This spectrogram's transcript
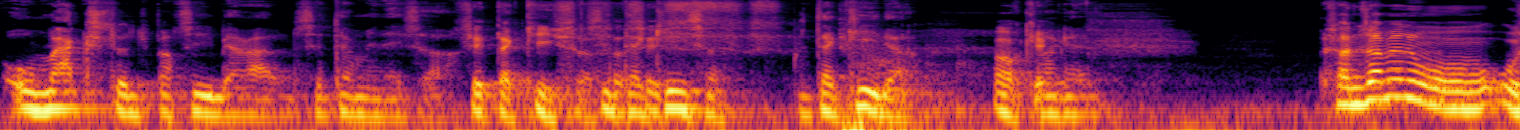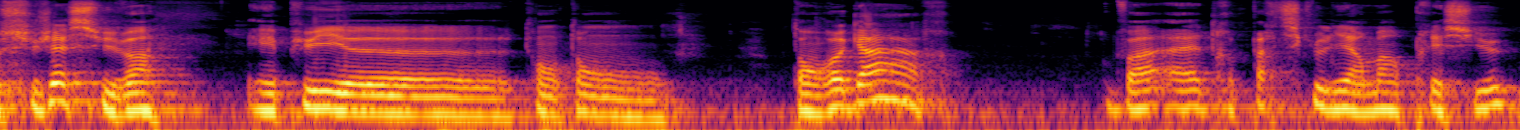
au max du Parti libéral. C'est terminé, ça. C'est acquis, ça. C'est acquis, ça. C'est acquis, là. OK. Ça nous amène au, sujet suivant. Et puis, euh, ton, ton, ton, regard va être particulièrement précieux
